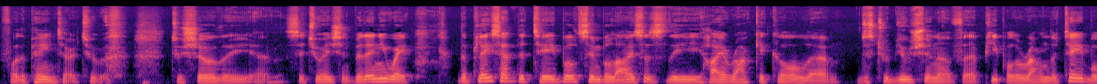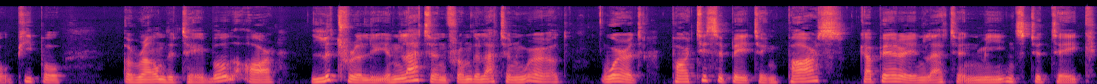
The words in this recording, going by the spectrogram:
for the painter to to show the uh, situation. But anyway, the place at the table symbolizes the hierarchical uh, distribution of uh, people around the table. People around the table are literally in Latin from the Latin word word participating. Pars capere in Latin means to take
